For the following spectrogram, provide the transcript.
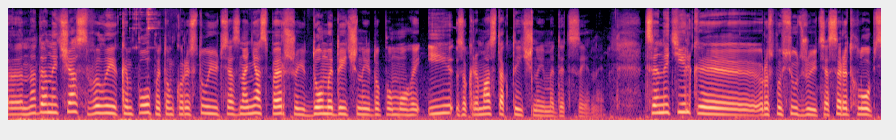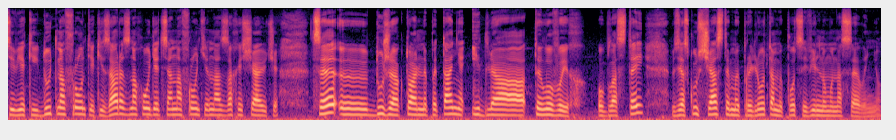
Е, На даний час великим попитом користуються знання з першої до медичної допомоги і, зокрема, з тактичної медицини. Це не тільки розповсюджується серед хлопців, які йдуть на фронт, які зараз знаходяться на фронті, нас захищаючи. Це е, дуже актуальне питання і для тилових областей в зв'язку з частими прильотами по цивільному населенню.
